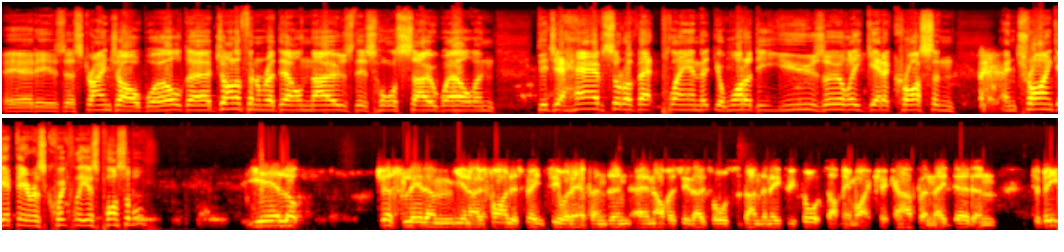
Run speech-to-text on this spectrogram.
It is a strange old world. Uh, Jonathan Riddell knows this horse so well, and did you have sort of that plan that you wanted to use early, get across, and and try and get there as quickly as possible? Yeah, look, just let him, you know, find his feet see what happens. And, and obviously those horses underneath, we thought something might kick up, and they did. And to be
